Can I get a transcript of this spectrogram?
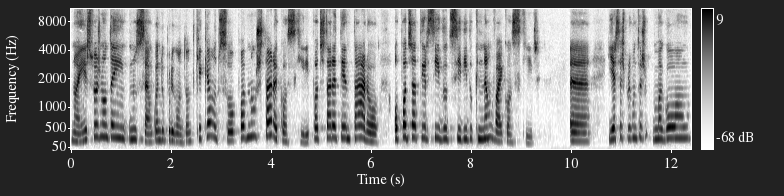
não é? E as pessoas não têm noção quando perguntam de que aquela pessoa pode não estar a conseguir e pode estar a tentar ou, ou pode já ter sido decidido que não vai conseguir. Uh, e estas perguntas magoam,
